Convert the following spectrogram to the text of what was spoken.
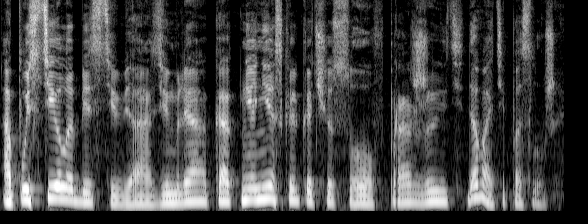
Опустила без тебя земля, как мне несколько часов прожить. Давайте послушаем.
